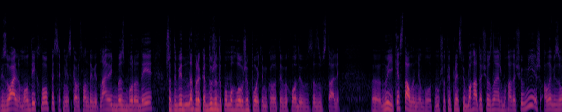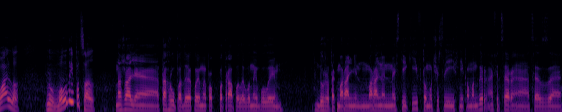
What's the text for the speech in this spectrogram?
візуально молодий хлопець, як мені сказав Руслан Давід, навіть без бороди, що тобі, наприклад, дуже допомогло вже потім, коли ти виходив з Азовсталі. Е, Ну, яке ставлення було? Тому що ти, в принципі, багато чого знаєш, багато чого вмієш, але візуально, ну, молодий пацан. На жаль, е, та група, до якої ми потрапили, вони були дуже так моральні, морально нестійкі, в тому числі їхній командир, офіцер, це з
